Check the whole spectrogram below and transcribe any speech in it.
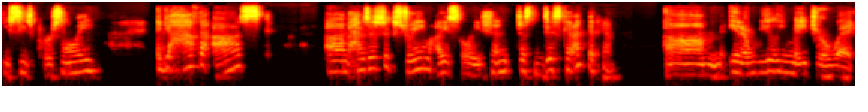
he sees personally. And you have to ask um, has this extreme isolation just disconnected him um, in a really major way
